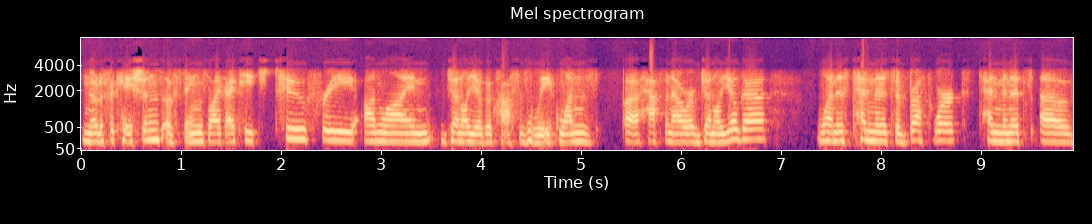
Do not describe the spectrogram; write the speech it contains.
notifications of things like I teach two free online gentle yoga classes a week. One's a half an hour of gentle yoga. One is 10 minutes of breath work, 10 minutes of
